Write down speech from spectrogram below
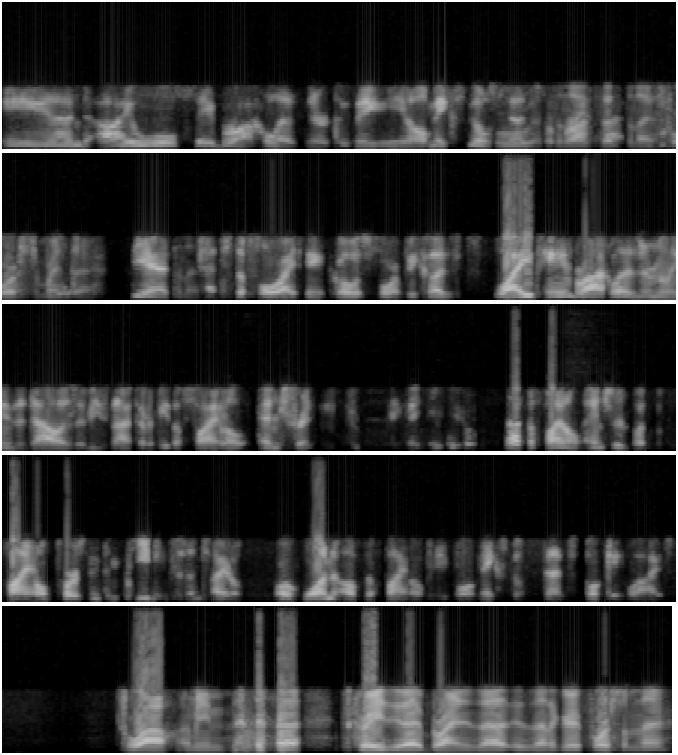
and I will say Brock Lesnar because they, you know, it makes no sense for Brock. nice. That's a nice foursome right there. yeah, that's nice that's the four I think goes for it because why are you paying Brock Lesnar millions of dollars if he's not going to be the final entrant? Not the final entrant, but the final person competing for the title, or one of the final people. It makes no sense booking wise. Wow. I mean, it's crazy. That Brian is that is that a great foursome there?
